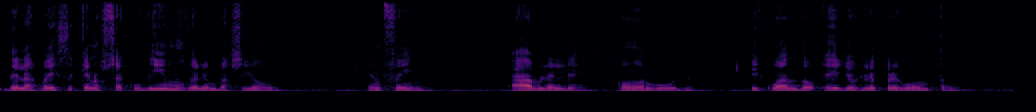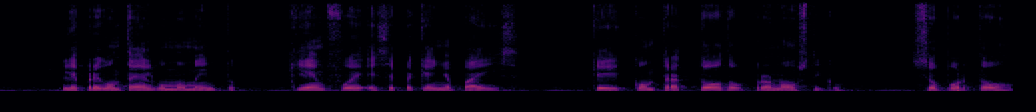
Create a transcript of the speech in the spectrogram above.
de las veces que nos sacudimos de la invasión. En fin, háblenle con orgullo. Y cuando ellos le preguntan, le preguntan en algún momento, ¿quién fue ese pequeño país que contra todo pronóstico soportó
